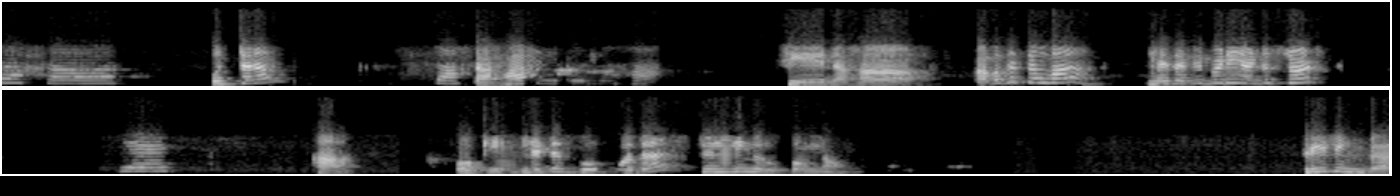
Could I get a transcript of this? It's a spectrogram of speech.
कः? उत्तरं सः श्येनः avagatam va has everybody understood? Yes. ah okay let us go for the strilinga rupam now. Strilinga.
